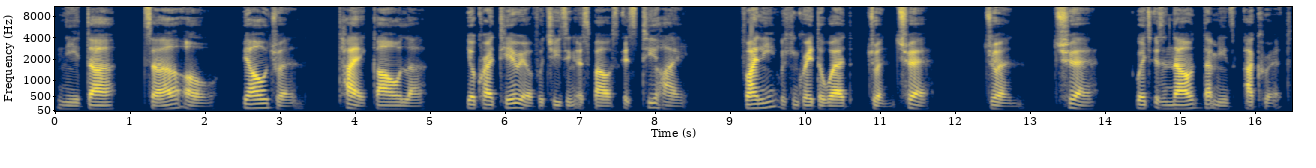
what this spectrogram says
你的择偶标准 太高了。Your criteria for choosing a spouse is too high. Finally, we can create the word 准确,准确, which is a noun that means accurate.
